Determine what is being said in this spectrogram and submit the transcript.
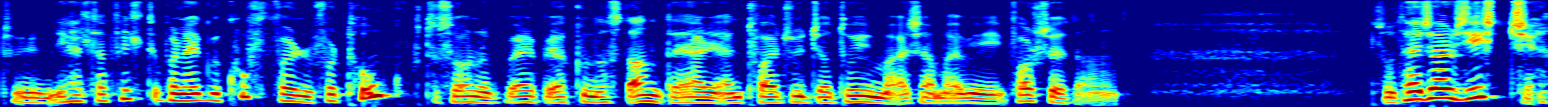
Så jeg helt fyllte for nek vi kufferen for tungt og sånn, bare for jeg kunne standa her i en 22 timer sammen vi fortsetter. Så det gjør vi ikke.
